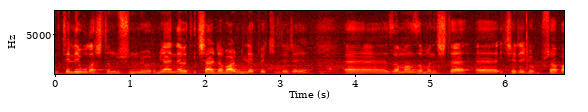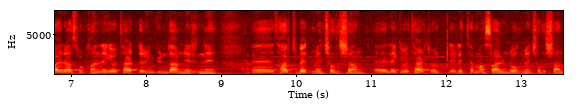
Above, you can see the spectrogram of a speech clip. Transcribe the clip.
niteliğe ulaştığını düşünmüyorum. Yani evet içeride var milletvekilleri. E, zaman zaman işte e, içeriye gökkuşağı bayrağı sokan LGBT artıların gündemlerini e, takip etmeye çalışan, e, LGBT örgütleriyle temas halinde olmaya çalışan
